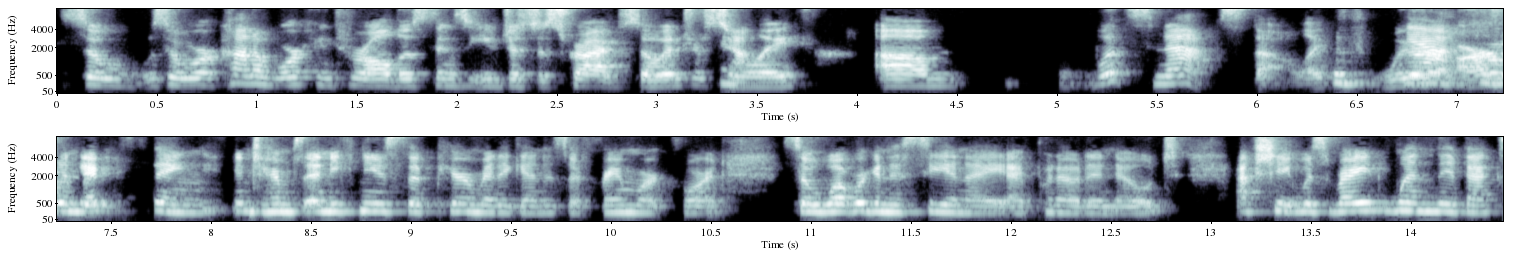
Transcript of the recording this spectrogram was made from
so so we're kind of working through all those things that you just described so interestingly. Yeah. um, what's next though? Like where yeah, are so the we? next thing in terms and you can use the pyramid again as a framework for it. So what we're going to see and I, I, put out a note actually it was right when the vac-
